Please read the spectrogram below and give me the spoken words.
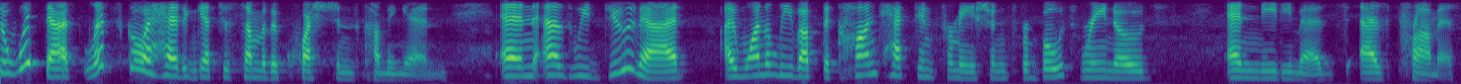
So, with that, let's go ahead and get to some of the questions coming in. And as we do that, I want to leave up the contact information for both Raynaud's and NeedyMeds as promised.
